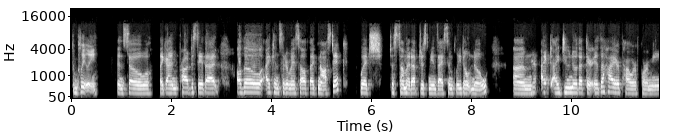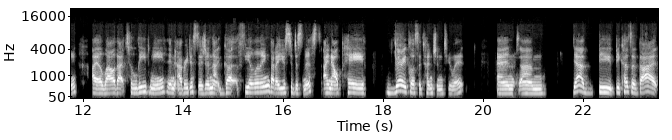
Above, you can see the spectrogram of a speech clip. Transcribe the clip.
completely. And so, like, I'm proud to say that although I consider myself agnostic, which to sum it up just means I simply don't know, um, yeah. I, I do know that there is a higher power for me. I allow that to lead me in every decision. That gut feeling that I used to dismiss, I now pay very close attention to it. And um, yeah, be, because of that,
